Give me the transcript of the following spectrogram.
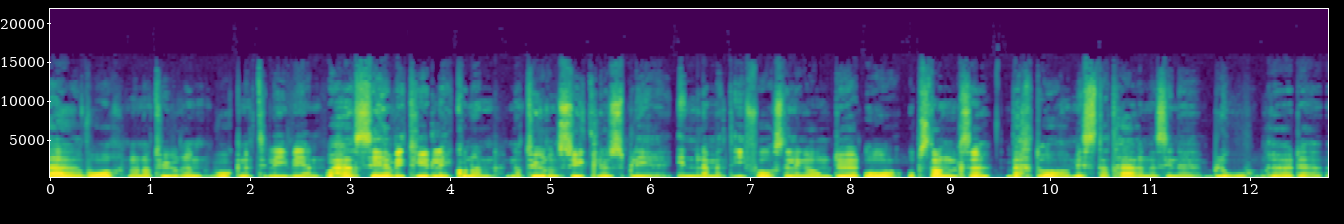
hver vår når naturen våknet til liv igjen. Og her ser vi tydelig hvordan naturens syklus blir innlemmet i forestillinger om død og oppstandelse. Hvert år mister trærne sine blodrøde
